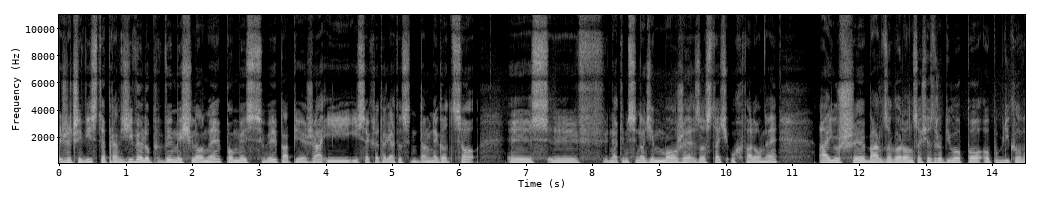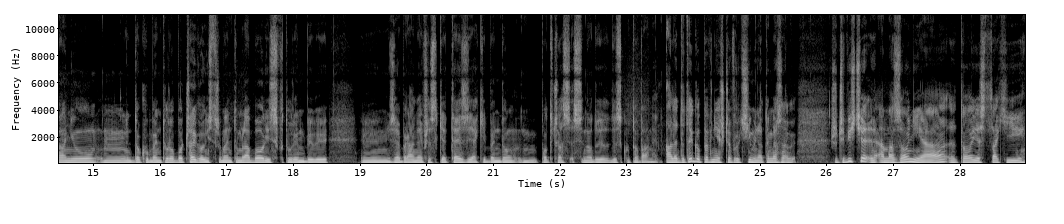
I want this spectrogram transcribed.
rzeczywiste, prawdziwe lub wymyślone pomysły papieża i, i sekretariatu synodalnego, co na tym synodzie może zostać uchwalone a już e, bardzo gorąco się zrobiło po opublikowaniu mm, dokumentu roboczego, Instrumentum Laboris, w którym były zebrane wszystkie tezy, jakie będą podczas synodu dyskutowane. Ale do tego pewnie jeszcze wrócimy. Natomiast no, rzeczywiście Amazonia to jest taki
